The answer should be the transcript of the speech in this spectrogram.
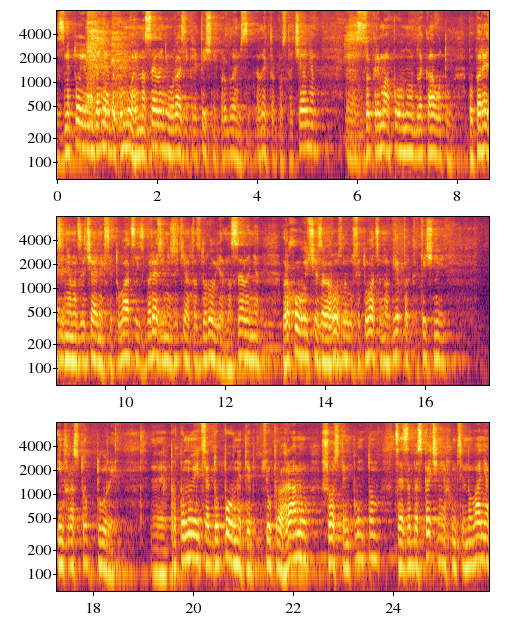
З метою надання допомоги населенню у разі критичних проблем з електропостачанням, е, зокрема повного блекауту, попередження надзвичайних ситуацій, збереження життя та здоров'я населення, враховуючи загрозливу ситуацію на об'єктах критичної інфраструктури. Е, Пропонується доповнити цю програму шостим пунктом це забезпечення функціонування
